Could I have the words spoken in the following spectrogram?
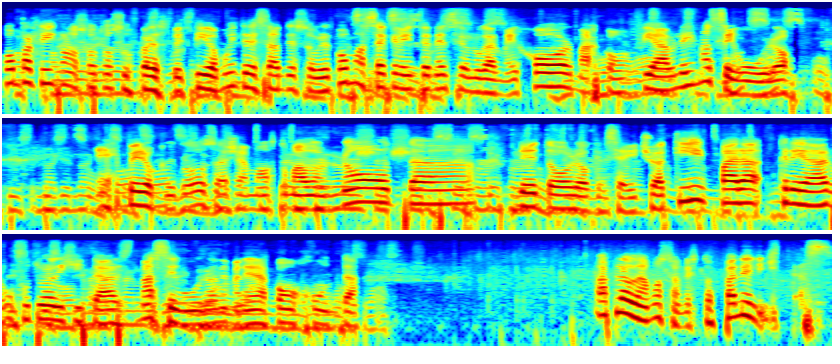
compartir con nosotros sus perspectivas muy interesantes sobre cómo hacer que la Internet sea un lugar mejor, más confiable y más seguro. Espero que todos hayamos tomado nota de todo lo que se ha dicho aquí para crear un futuro digital más seguro de manera conjunta. Aplaudamos a nuestros panelistas.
